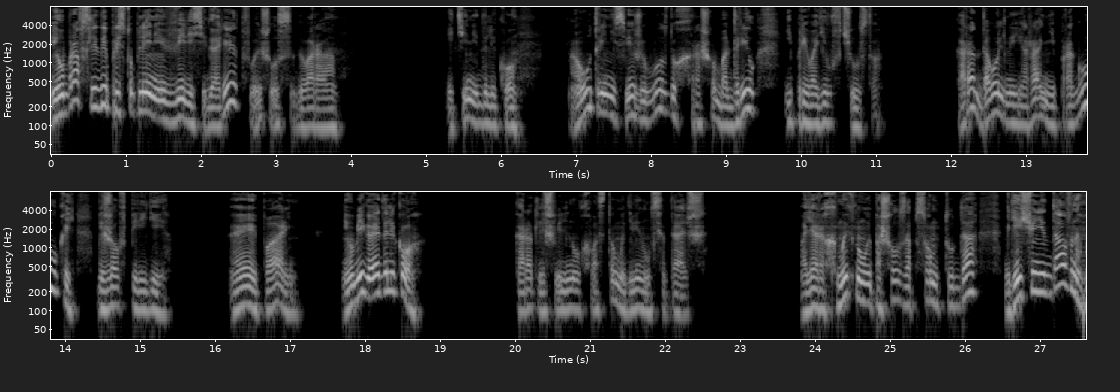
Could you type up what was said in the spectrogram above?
и, убрав следы преступления в виде сигарет, вышел со двора. Идти недалеко, а утренний свежий воздух хорошо бодрил и приводил в чувство. Карат, довольный ранней прогулкой, бежал впереди. «Эй, парень, не убегай далеко!» Карат лишь вильнул хвостом и двинулся дальше. Валера хмыкнул и пошел за псом туда, где еще недавно,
